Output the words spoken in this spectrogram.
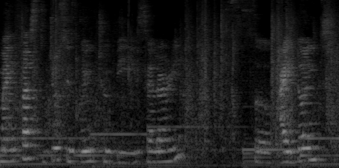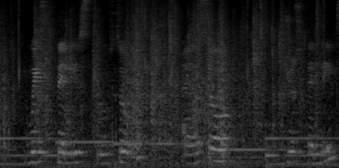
My first juice is going to be celery. So I don't waste the leaves too. So I also juice the leaves.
